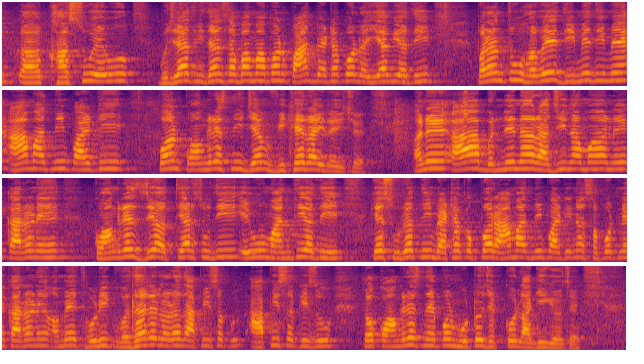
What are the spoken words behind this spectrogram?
ખાસું એવું ગુજરાત વિધાનસભામાં પણ પાંચ બેઠકો લઈ આવી હતી. પરંતુ હવે ધીમે ધીમે આમ આદમી પાર્ટી પણ કોંગ્રેસની જેમ વિખેરાઈ રહી છે. અને આ બંનેના રાજીનામાને કારણે કોંગ્રેસ જે અત્યાર સુધી એવું માનતી હતી કે સુરતની બેઠક ઉપર આમ આદમી પાર્ટીના સપોર્ટને કારણે અમે થોડીક વધારે લડત આપી શકું, આપી શકીશું, તો કોંગ્રેસને પણ મોટો ઝટકો લાગી ગયો છે.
